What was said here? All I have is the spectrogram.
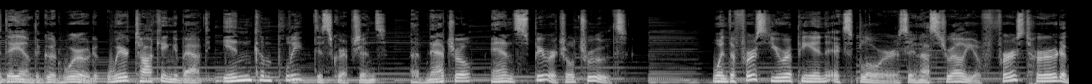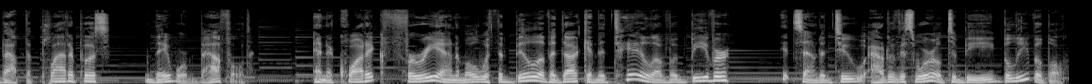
Today on The Good Word, we're talking about incomplete descriptions of natural and spiritual truths. When the first European explorers in Australia first heard about the platypus, they were baffled. An aquatic, furry animal with the bill of a duck and the tail of a beaver, it sounded too out of this world to be believable.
